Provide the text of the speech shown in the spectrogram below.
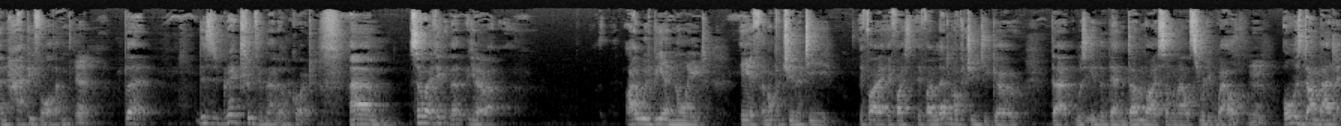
and happy for them, Yeah. but there's a great truth in that little quote. Um, so I think that you know, I would be annoyed if an opportunity, if I if I if I let an opportunity go that was either then done by someone else really well Mm. or was done badly.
